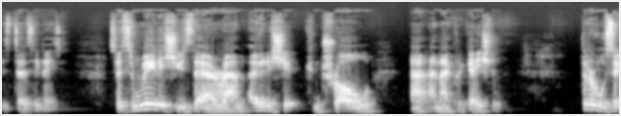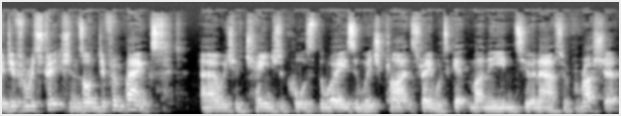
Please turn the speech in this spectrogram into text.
is designated. So some real issues there around ownership, control, uh, and aggregation. There are also different restrictions on different banks, uh, which have changed, of course, the ways in which clients are able to get money into and out of Russia,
